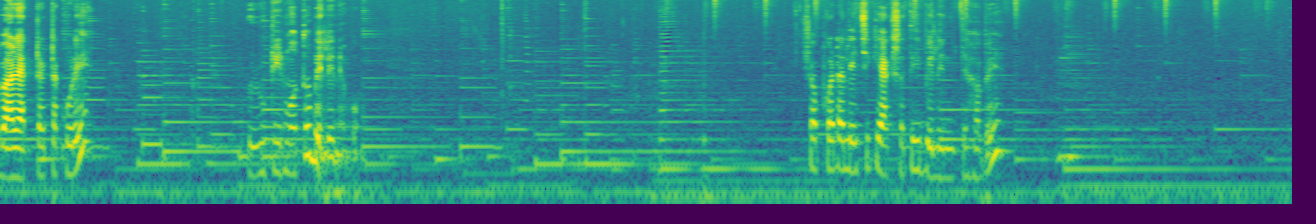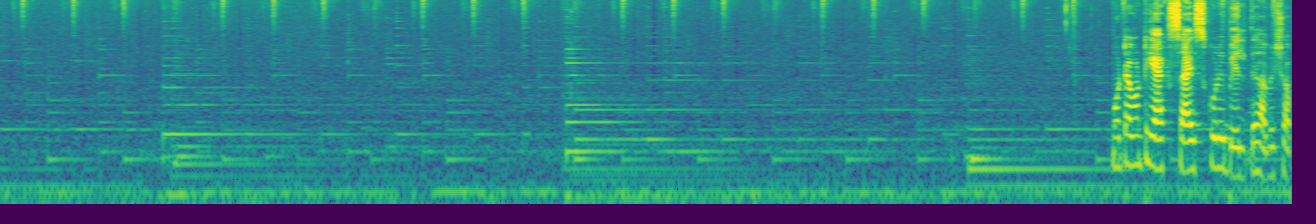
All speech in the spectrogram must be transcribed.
এবার একটা একটা করে রুটির মতো বেলে নেব। সব কটা লেচিকে একসাথেই বেলে নিতে হবে। মোটামুটি এক সাইজ করে বেলতে হবে সব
